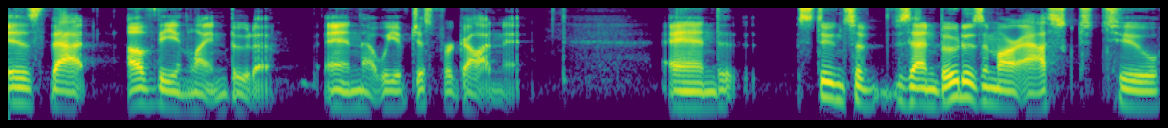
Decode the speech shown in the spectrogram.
is that of the enlightened Buddha, and that we have just forgotten it. And students of Zen Buddhism are asked to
